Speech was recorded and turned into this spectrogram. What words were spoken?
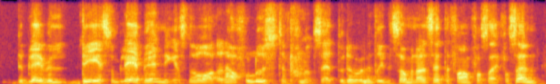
Det blev väl det som blev vändningen snarare. Den här förlusten på något sätt. Och det var väl inte riktigt så man hade sett det framför sig. För sen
